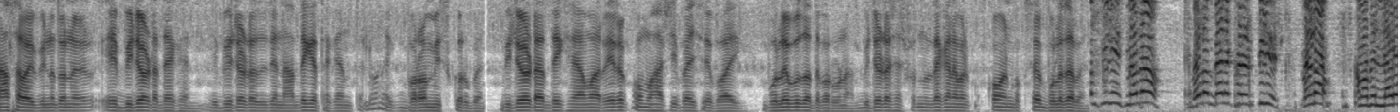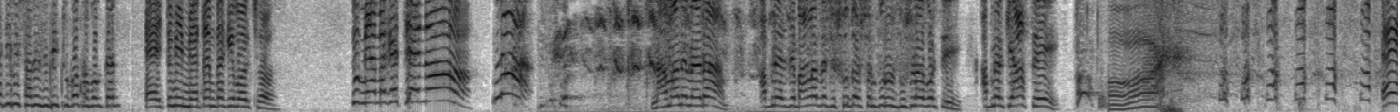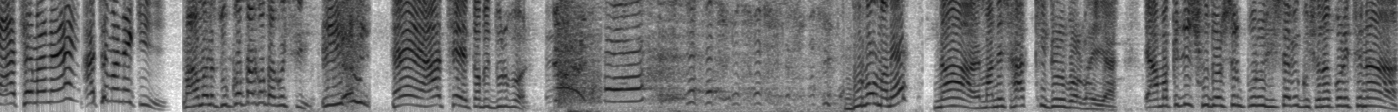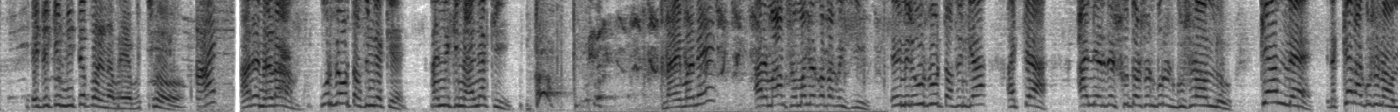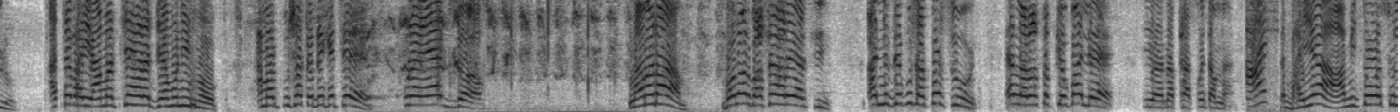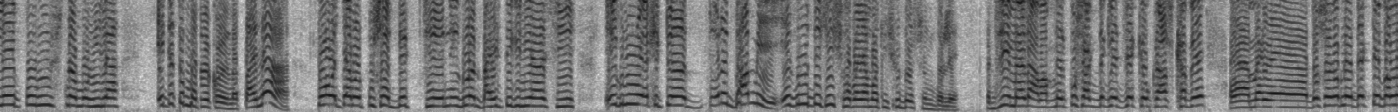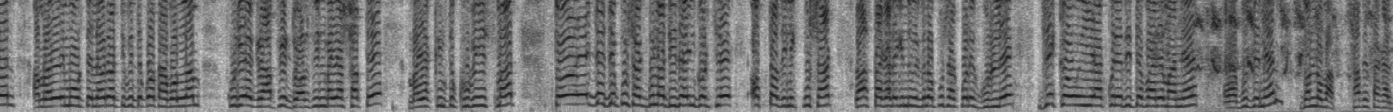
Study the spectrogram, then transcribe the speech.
NASA ভাই বিনোদনের এই ভিডিওটা দেখেন এই ভিডিওটা যদি না দেখে থাকেন তাহলে অনেক বড় মিস করবেন। ভিডিওটা দেখে আমার এরকম হাসি পাইছে ভাই বলে বোঝাতে পারব না। ভিডিওটা শেষ পর্যন্ত দেখেন আমার কমেন্ট বক্সে বলে যাবেন। প্লিজ ম্যাডাম ম্যাডাম ব্যারেক করেন প্লিজ ম্যাডাম আমাদের ল্যারা টিভির সাথে যদি একটু কথা বলতেন। এই তুমি ম্যাডাম কাকে বলছো? তুমি আমাকে চেনো? না! না মানে ম্যাডাম আপনার যে বাংলাদেশের সুদর্শন পুরুষ ঘোষণা করছে আপনার কি আছে? আছে মানে? আছে মানে কি? না মানে যোগ্যতার কথা কইছি। হ্যাঁ আছে তবে দুর্বল। দুর্বল মানে? না মানে সাক্ষী দুর্বল ভাইয়া। আমাকে যে সুদর্শন পুরুষ হিসাবে ঘোষণা করেছে না এটা কেউ নিতে পারে না ভাইয়া বুঝছ? আরে ম্যাডাম পূর্বে ওর তাসুন কে? আইনি কি নাই নাকি? নাই মানে? আরে মান সম্মানের কথা কইছি। এই মিলে উঠবে উঠতাছুন কে? আচ্ছা আইনের যে সুদর্শন পুরুষ ঘোষণা হলো কেমনে? এটা কেনা ঘোষণা হলো? আচ্ছা ভাই আমার চেহারা যেমনই হোক আমার পোশাকটা দেখেছে পুরো একদম। না ম্যাডাম বলার ভাষা হারাই আসছি আইনের যে পোশাক পরছুন এলা রাস্তাত কেউ পাইলে ইয়া না থাক কইতাম না। ভাইয়া আমি তো আসলে পুরুষ না মহিলা এটা তো ম্যাটার করে না তাই না? তো যে আমার পোশাক দেখছেন এগুলো আমি বাইরে থেকে নিয়ে আসি এগুলো এক একটা অনেক দামি এগুলো দেখে সবাই আমাকে সুদর্শন বলে। জি ম্যাডাম আপনার পোশাক দেখলে যে কেউ ক্রাশ খাবে দর্শক আপনারা দেখতে পেলেন আমরা এই মুহূর্তে লেওরা টিভিতে কথা বললাম কোরিয়াগ্রাফি ডলফিন ভাইয়ার সাথে, ভাইয়া কিন্তু খুবই স্মার্ট তো এই যে যে পোশাকগুলো ডিজাইন করছে, অত্যাধুনিক পোশাক, রাস্তাঘাটে কিন্তু এগুলো পোশাক পরে ঘুরলে যে কেউ ইয়া করে দিতে পারে মানে বুঝে নেন। ধন্যবাদ, সাথে থাকার জন্য।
